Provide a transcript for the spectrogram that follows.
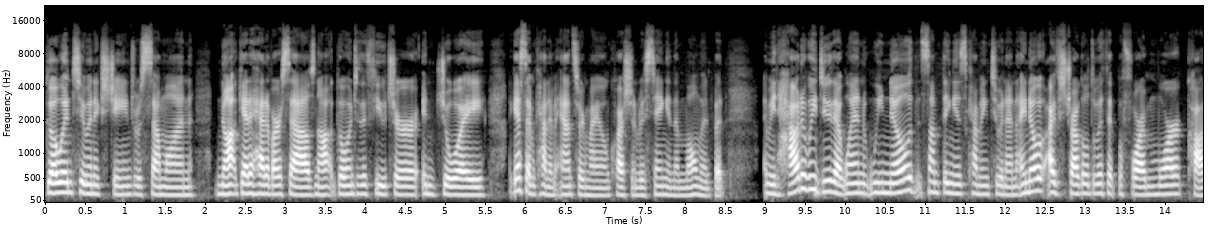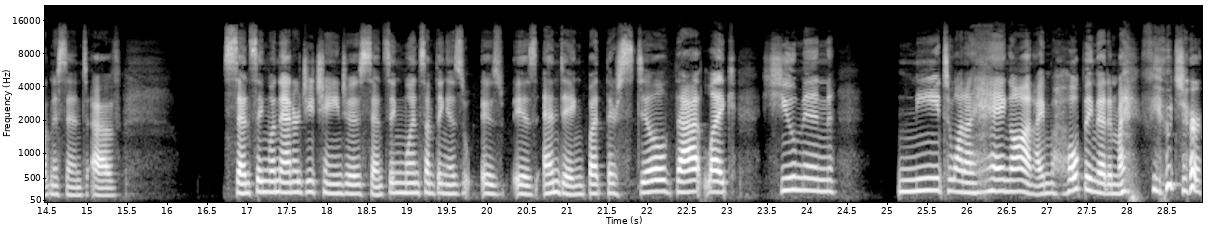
go into an exchange with someone, not get ahead of ourselves, not go into the future, enjoy. I guess I'm kind of answering my own question by staying in the moment, but I mean, how do we do that when we know that something is coming to an end? I know I've struggled with it before. I'm more cognizant of sensing when the energy changes, sensing when something is is is ending, but there's still that like human need to want to hang on. I'm hoping that in my future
